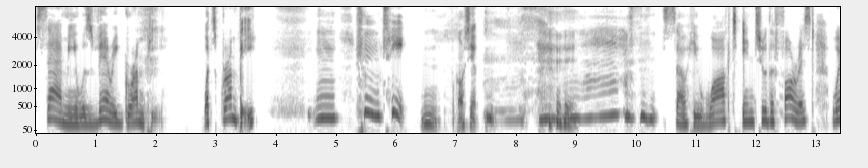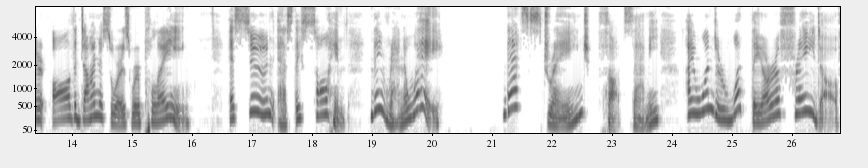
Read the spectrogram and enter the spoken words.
Sammy was very grumpy. What's grumpy? 嗯，生气。嗯，不高兴。 so he walked into the forest where all the dinosaurs were playing. As soon as they saw him, they ran away. That's strange, thought Sammy. I wonder what they are afraid of.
